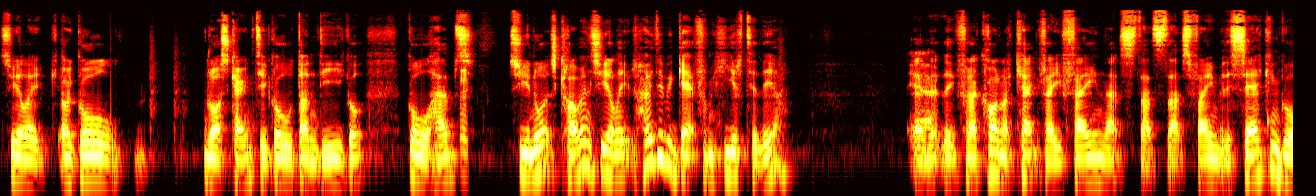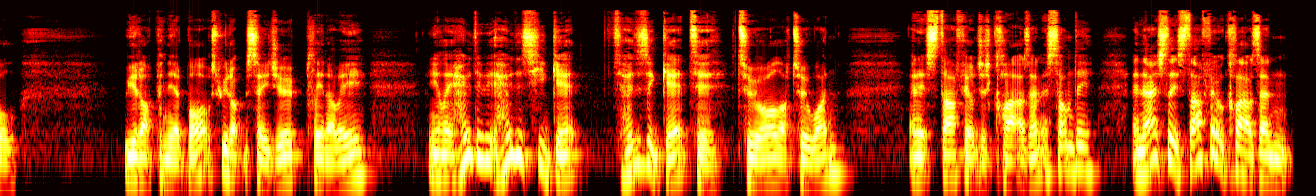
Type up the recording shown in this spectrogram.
So you're like, or goal Ross County, goal Dundee, goal, goal Hibs. Mm. So you know it's coming. So you're like, how do we get from here to there? Yeah. And like, for a corner kick, right, fine, that's that's that's fine. But the second goal, we're up in their box, we're up beside you, playing away. And you're like, how do we how does he get how does it get to two all or two one? And it's Starfelt just clatters into somebody. And actually Starfelt clatters in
